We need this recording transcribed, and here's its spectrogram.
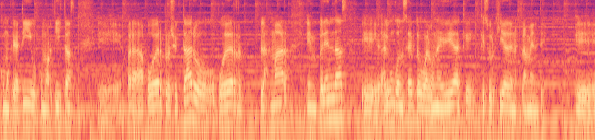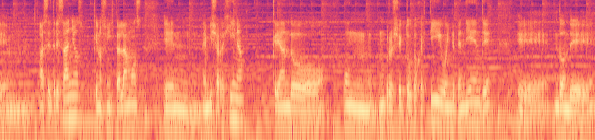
como creativos, como artistas, eh, para poder proyectar o, poder plasmar en prendas eh, algún concepto o alguna idea que, surgía de nuestra mente. Eh, hace tres años que nos instalamos en, Villa Regina, creando un, proyecto autogestivo, independiente, donde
